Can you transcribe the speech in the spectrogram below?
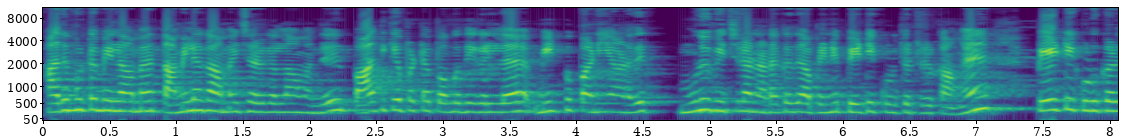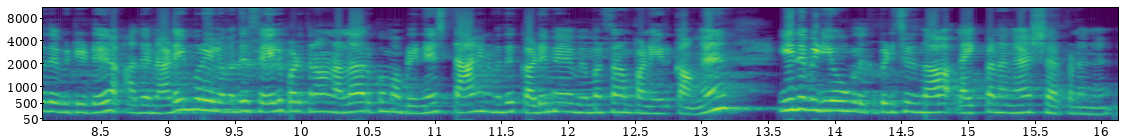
அது மட்டும் இல்லாமல் தமிழக அமைச்சர்கள்லாம் வந்து பாதிக்கப்பட்ட பகுதிகளில் மீட்பு பணியானது முழு வீச்சில் நடக்குது அப்படின்னு பேட்டி கொடுத்துட்டு இருக்காங்க. பேட்டி கொடுக்கறத விட்டுட்டு அதை நடைமுறையில் வந்து செயல்படுத்தினா நல்லா இருக்கும் அப்படின்னு ஸ்டாலின் வந்து கடுமையாக விமர்சனம் பண்ணியிருக்காங்க. இந்த வீடியோ உங்களுக்கு பிடிச்சிருந்தா லைக் பண்ணுங்க ஷேர் பண்ணுங்க.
